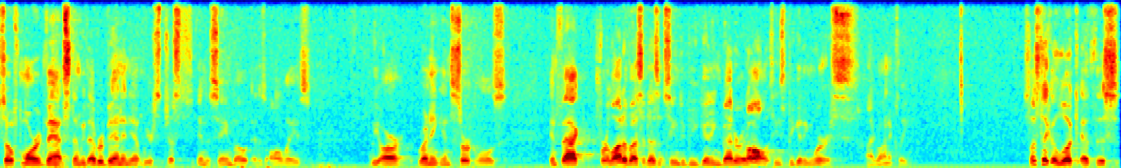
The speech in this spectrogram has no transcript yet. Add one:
so more advanced than we've ever been, and yet we're just in the same boat as always. We are running in circles. In fact, for a lot of us, it doesn't seem to be getting better at all. It seems to be getting worse, ironically. So let's take a look at this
